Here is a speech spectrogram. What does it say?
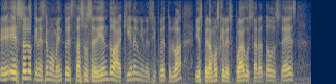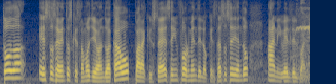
e, Esto es lo que en este momento está sucediendo aquí en el municipio de Tuluá y esperamos que les pueda gustar a todos ustedes todos estos eventos que estamos llevando a cabo para que ustedes se informen de lo que está sucediendo a nivel del valle.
